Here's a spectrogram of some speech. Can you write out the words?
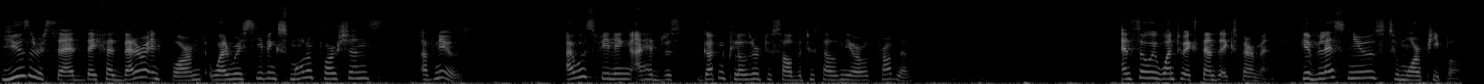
Users said they felt better informed while receiving smaller portions of news. I was feeling I had just gotten closer to solve a 2,000 year old problem. And so we want to extend the experiment, give less news to more people.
